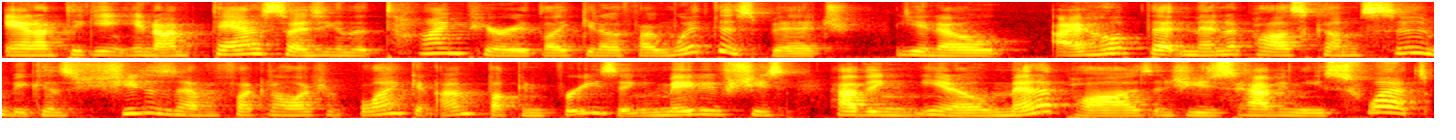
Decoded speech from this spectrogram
And I'm thinking, you know, I'm fantasizing in the time period, like, you know, if I'm with this bitch, you know, I hope that menopause comes soon because she doesn't have a fucking electric blanket. I'm fucking freezing. Maybe if she's having, you know, menopause and she's having these sweats,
